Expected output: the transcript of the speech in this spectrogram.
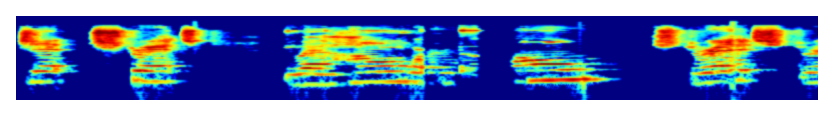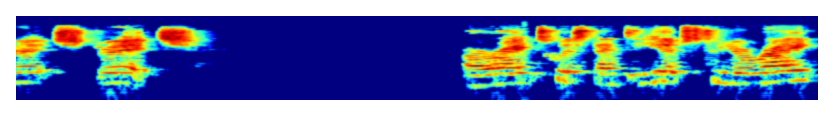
jet, stretch. You at home, working at home, stretch, stretch, stretch. All right, twist at the hips to your right.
